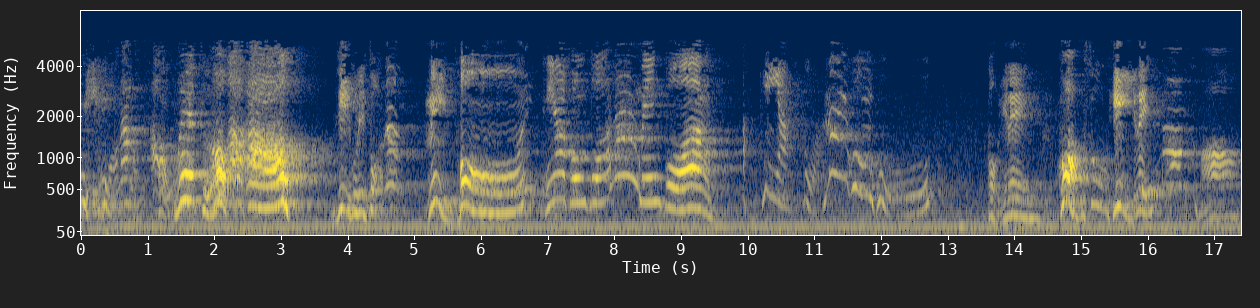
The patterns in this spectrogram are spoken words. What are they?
你我呢？好，妹子好，好，你为做呢？你台听从大人命官，听。各令皇叔一令啊！下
